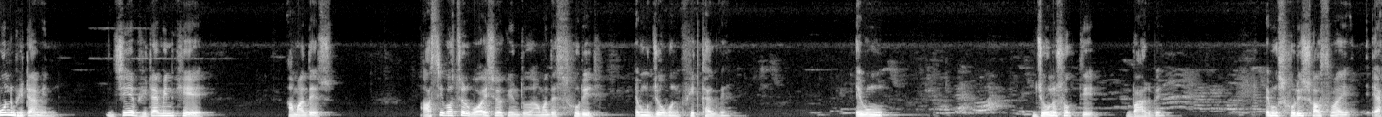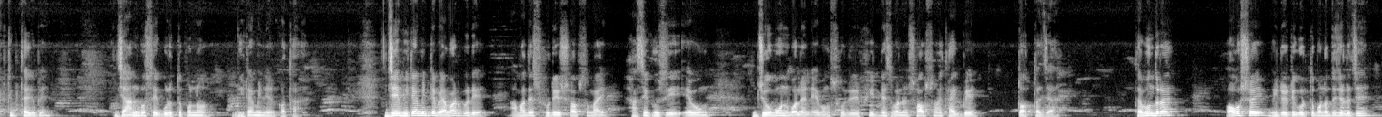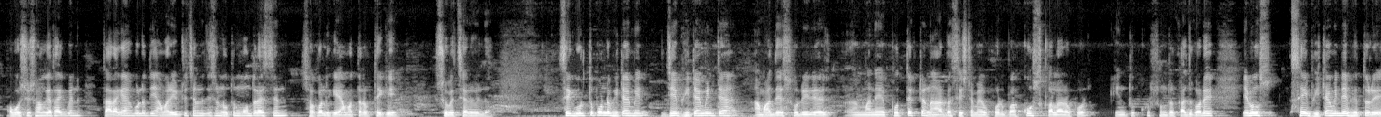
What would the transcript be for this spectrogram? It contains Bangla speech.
কোন ভিটামিন? যে ভিটামিন খেয়ে আমাদের আশি বছর বয়সেও কিন্তু আমাদের শরীর এবং যৌবন ফিট থাকবে এবং যৌনশক্তি বাড়বে এবং শরীর সবসময় অ্যাক্টিভ থাকবে। জানব সেই গুরুত্বপূর্ণ ভিটামিনের কথা। যে ভিটামিনটা ব্যবহার করে আমাদের শরীর সবসময় হাসি খুশি এবং যৌবন বলেন এবং শরীরের ফিটনেস বলেন সবসময় থাকবে। তত্তাজা তা বন্ধুরা, অবশ্যই ভিডিওটি গুরুত্বপূর্ণ হতে চলেছে। অবশ্যই সঙ্গে থাকবেন। তার আগে আমি বলে দিই, আমার ইউটিউব চ্যানেলে যেসব নতুন বন্ধুরা এসেছেন, সকলকে আমার তরফ থেকে শুভেচ্ছা রইল। সেই গুরুত্বপূর্ণ ভিটামিন, যে ভিটামিনটা আমাদের শরীরের মানে প্রত্যেকটা নার্ভাস সিস্টেমের ওপর বা কোষ কলার ওপর কিন্তু খুব সুন্দর কাজ করে এবং সেই ভিটামিনের ভেতরে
